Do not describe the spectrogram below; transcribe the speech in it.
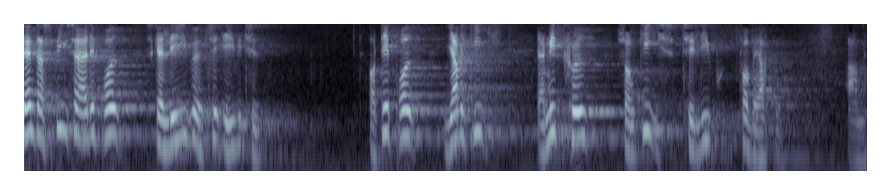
Den, der spiser af det brød, skal leve til evig tid. Og det brød, jeg vil give, er mit kød, som gives til liv for verden. Amen.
